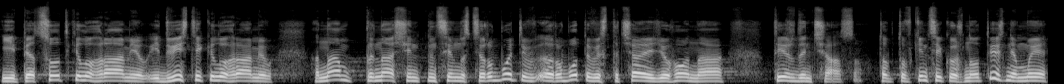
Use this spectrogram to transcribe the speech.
і 500 кілограмів, і 200 кілограмів. А нам при нашій інтенсивності роботи, роботи вистачає його на тиждень часу. Тобто в кінці кожного тижня ми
